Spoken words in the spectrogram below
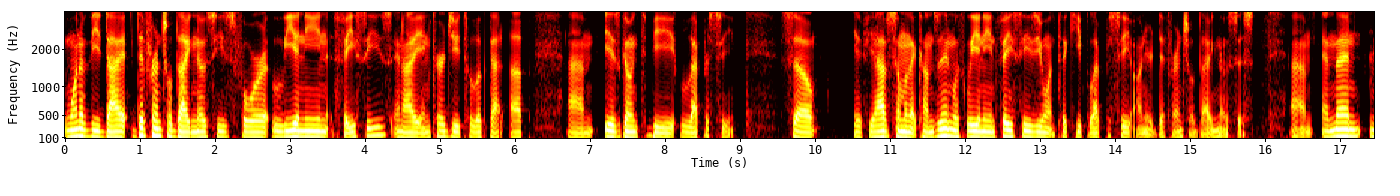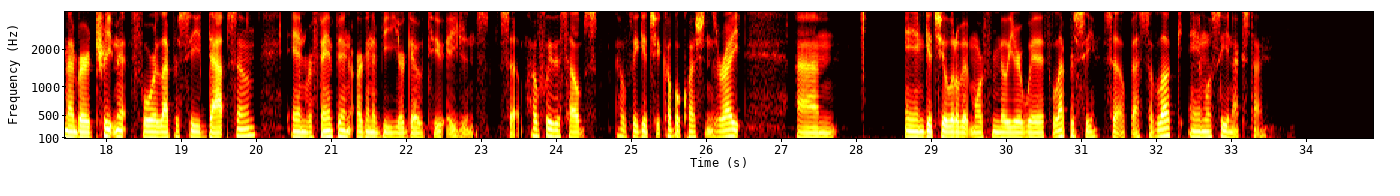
one of the di- differential diagnoses for leonine facies, and I encourage you to look that up, um, is going to be leprosy. So, if you have someone that comes in with leonine facies, you want to keep leprosy on your differential diagnosis. Um, and then remember, treatment for leprosy, dapsone and rifampin are going to be your go-to agents. So hopefully this helps. Hopefully gets you a couple questions right. Um, and get you a little bit more familiar with leprosy. So, best of luck, and we'll see you next time.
